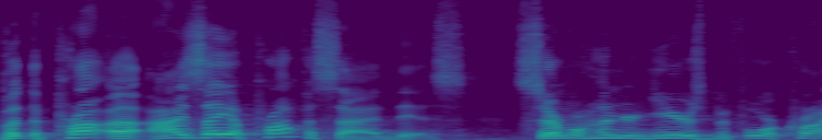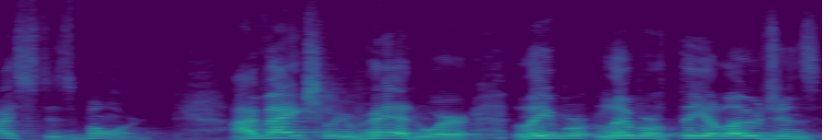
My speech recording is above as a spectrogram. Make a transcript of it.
But the pro- uh, Isaiah prophesied this several hundred years before Christ is born. I've actually read where liberal, liberal theologians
